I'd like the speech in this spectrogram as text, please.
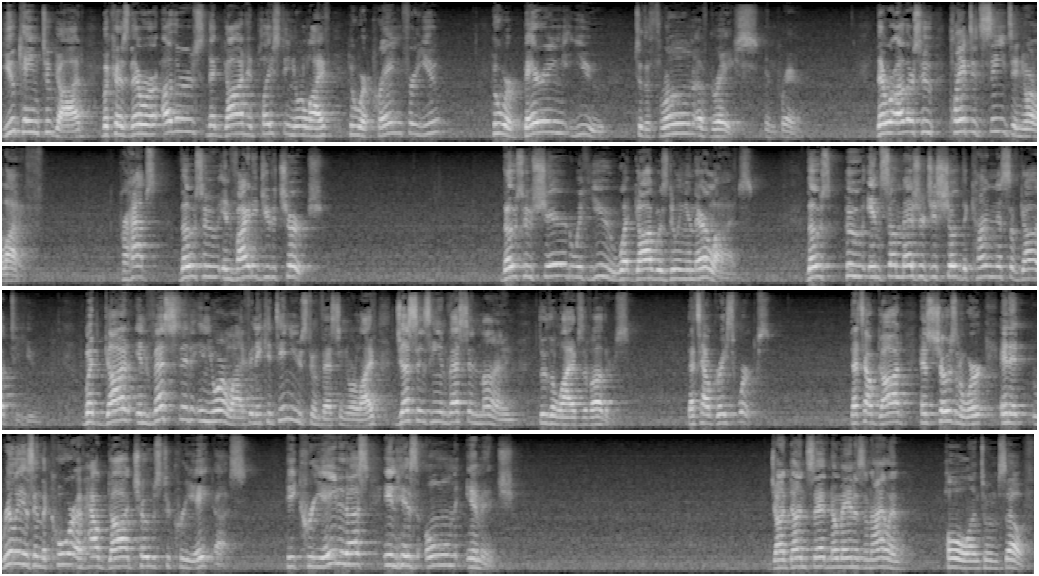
You came to God because there were others that God had placed in your life who were praying for you, who were bearing you to the throne of grace in prayer. There were others who planted seeds in your life. Perhaps those who invited you to church those who shared with you what God was doing in their lives, those who, in some measure, just showed the kindness of God to you. But God invested in your life, and He continues to invest in your life, just as He invests in mine through the lives of others. That's how grace works. That's how God has chosen to work, and it really is in the core of how God chose to create us. He created us in His own image. John Donne said, No man is an island whole unto himself,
